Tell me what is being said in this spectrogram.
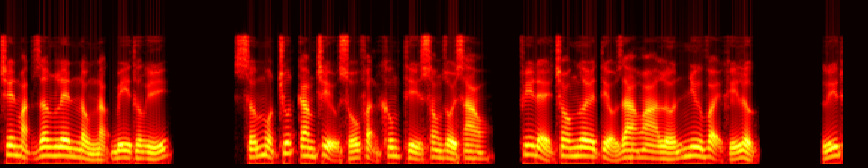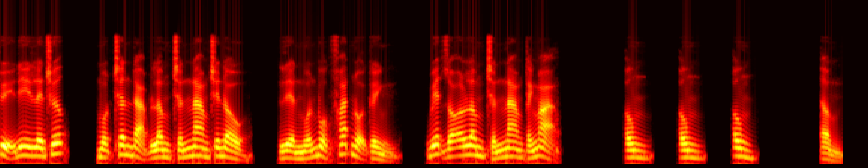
trên mặt dâng lên nồng nặc bi thương ý. Sớm một chút cam chịu số phận không thì xong rồi sao, phi để cho ngươi tiểu gia hoa lớn như vậy khí lực. Lý Thụy đi lên trước, một chân đạp Lâm Trấn Nam trên đầu, liền muốn buộc phát nội kình, biết rõ Lâm Trấn Nam tánh mạng. Ông, ông, ông. Ẩm.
